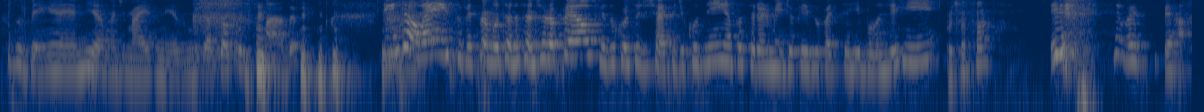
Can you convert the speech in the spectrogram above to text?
Tudo bem, é, me ama demais mesmo, já tô acostumada. então, é isso. Fiz permuta no Centro Europeu, fiz o curso de chefe de cozinha, posteriormente eu fiz o Patisserie Boulangerie. Puxa saco. E vai se ferrar.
